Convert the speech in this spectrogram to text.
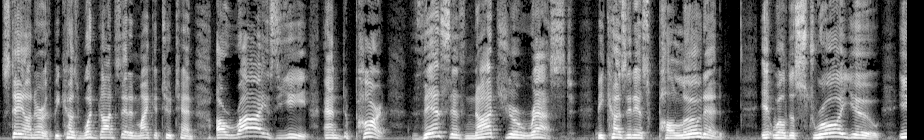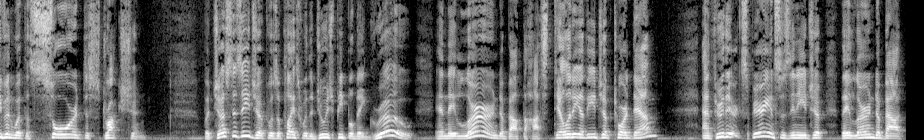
stay on earth because what God said in Micah 2:10, "Arise ye and depart. This is not your rest because it is polluted. It will destroy you even with a sword destruction." But just as Egypt was a place where the Jewish people they grew and they learned about the hostility of Egypt toward them, and through their experiences in Egypt, they learned about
